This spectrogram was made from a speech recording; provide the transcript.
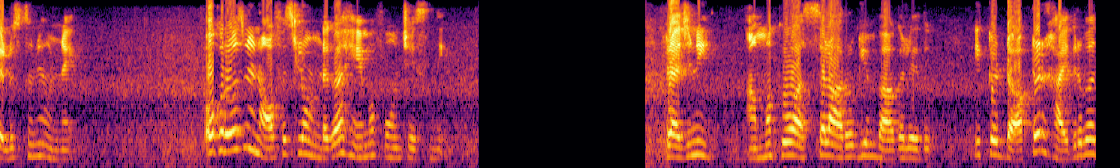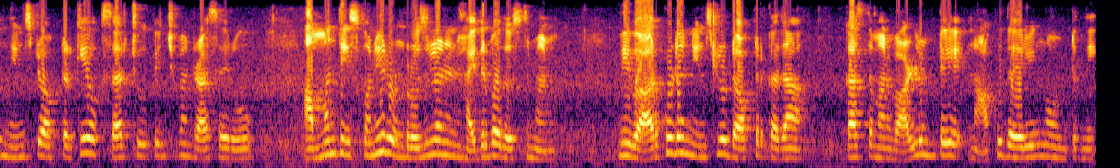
తెలుస్తూనే ఉన్నాయి. ఒకరోజు నేను ఆఫీస్లో ఉండగా హేమ ఫోన్ చేసింది. రజని అమ్మకు అస్సలు ఆరోగ్యం బాగలేదు. ఇక్కడ డాక్టర్ హైదరాబాద్ నిమ్స్ డాక్టర్కి ఒకసారి చూపించమని రాశారు. అమ్మని తీసుకొని రెండు రోజుల్లో నేను హైదరాబాద్ వస్తున్నాను. మీ వారు కూడా నిమ్స్లో డాక్టర్ కదా. కాస్త మన వాళ్ళు ఉంటే నాకు ధైర్యంగా ఉంటుంది.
